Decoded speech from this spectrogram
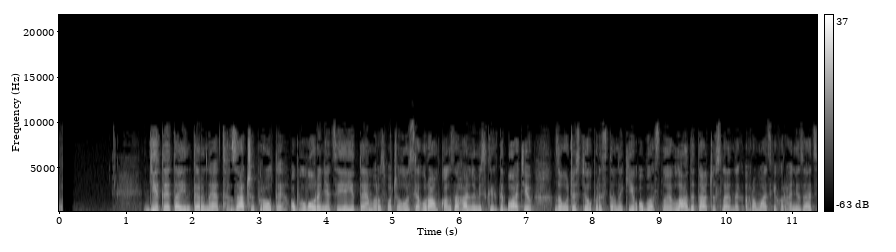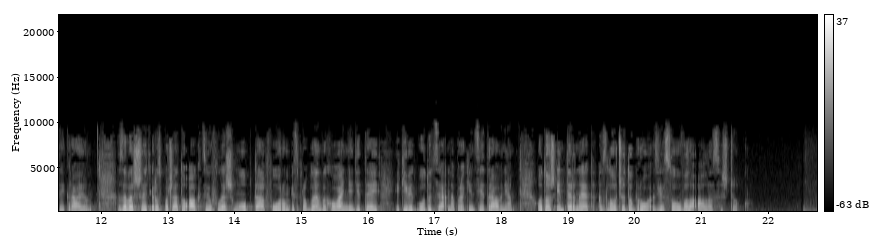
Діти та інтернет за чи проти обговорення цієї теми розпочалося у рамках загальноміських дебатів за участю представників обласної влади та численних громадських організацій краю. Завершить розпочату акцію флешмоб та форум із проблем виховання дітей, які відбудуться наприкінці травня. Отож, інтернет зло чи добро з'ясовувала Алла Сищук.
